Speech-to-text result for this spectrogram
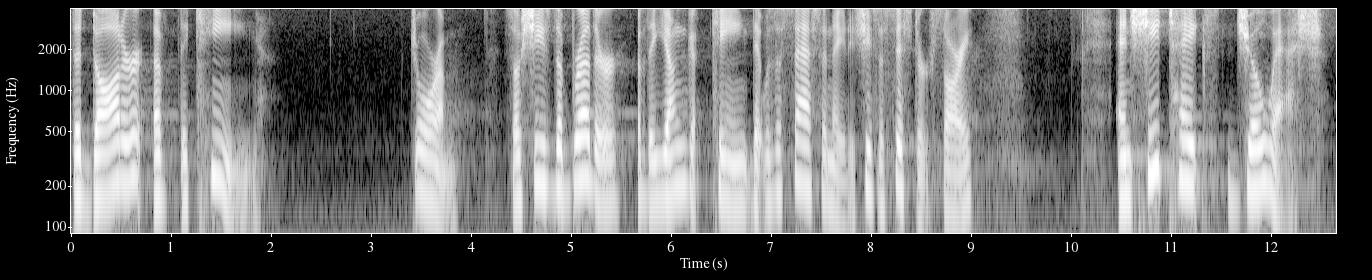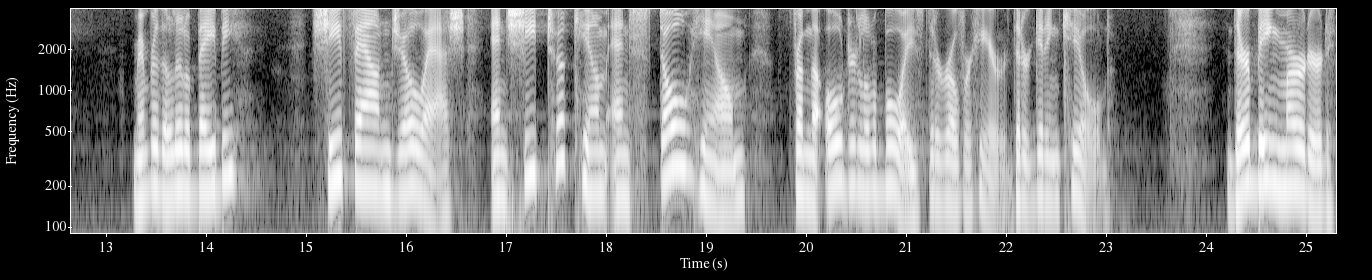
the daughter of the king, Joram. So she's the brother of the young king that was assassinated. She's a sister, sorry. And she takes Joash. Remember the little baby? She found Joash and she took him and stole him from the older little boys that are over here that are getting killed. They're being murdered,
